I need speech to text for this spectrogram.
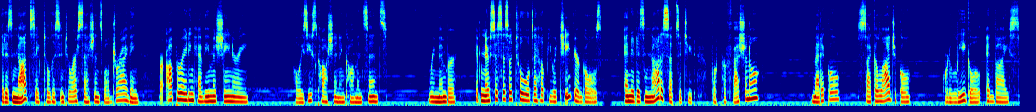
It is not safe to listen to our sessions while driving or operating heavy machinery. Always use caution and common sense. Remember, hypnosis is a tool to help you achieve your goals, and it is not a substitute for professional, medical, psychological, or legal advice.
